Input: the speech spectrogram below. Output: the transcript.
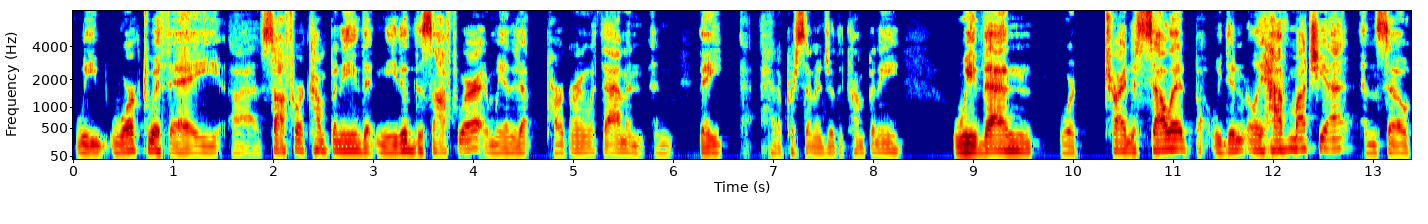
we worked with a uh, software company that needed the software, and we ended up partnering with them, and and they had a percentage of the company. We then were trying to sell it, but we didn't really have much yet, and so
